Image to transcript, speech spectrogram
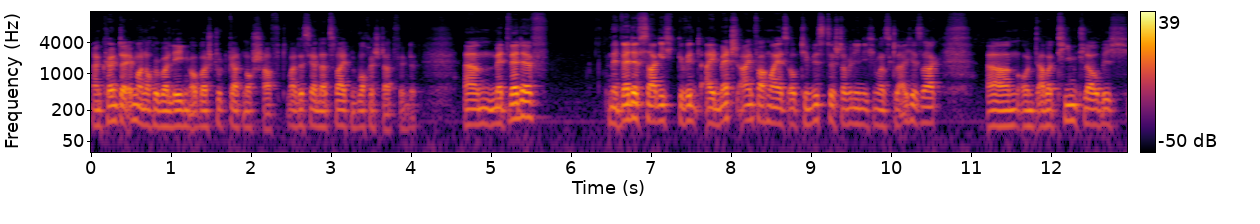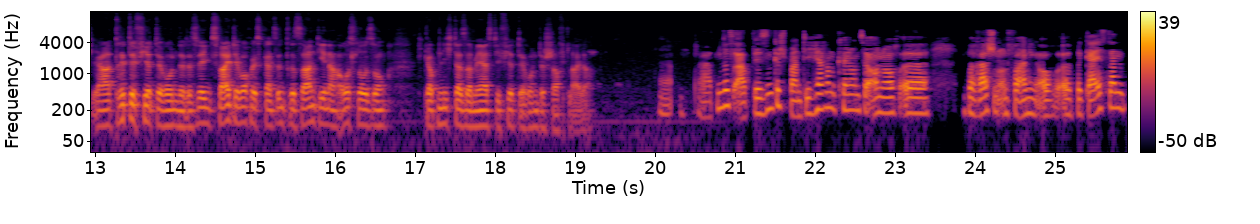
Dann könnte er immer noch überlegen, ob er Stuttgart noch schafft, weil das ja in der zweiten Woche stattfindet. Ähm, Medvedev, Medvedev sage ich, gewinnt ein Match einfach mal jetzt optimistisch, damit ich nicht immer das Gleiche sage. Ähm, und aber Team, glaube ich, ja, dritte, vierte Runde. Deswegen zweite Woche ist ganz interessant, je nach Auslosung. Ich glaube nicht, dass er mehr als die vierte Runde schafft, leider. Ja, warten es ab. Wir sind gespannt. Die Herren können uns ja auch noch äh, überraschen und vor allen Dingen auch äh, begeistern.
